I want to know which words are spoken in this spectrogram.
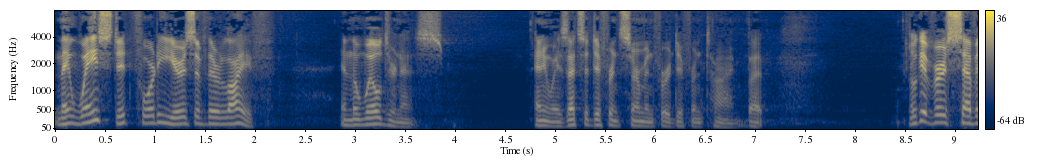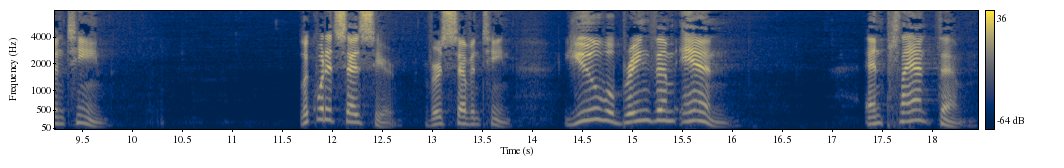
And they wasted 40 years of their life in the wilderness. Anyways, that's a different sermon for a different time. But look at verse 17. Look what it says here. Verse 17. You will bring them in and plant them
